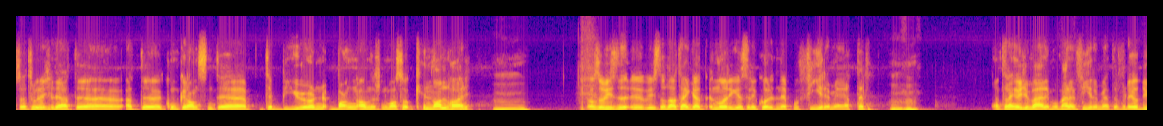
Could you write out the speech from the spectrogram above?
så jeg tror ikke det at, at konkurransen til, til Bjørn Bang Andersen var så knallhard. Altså hvis, hvis du da tenker at norgesrekorden er på fire meter Han trenger ikke være på mer enn fire meter, for det er jo du,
